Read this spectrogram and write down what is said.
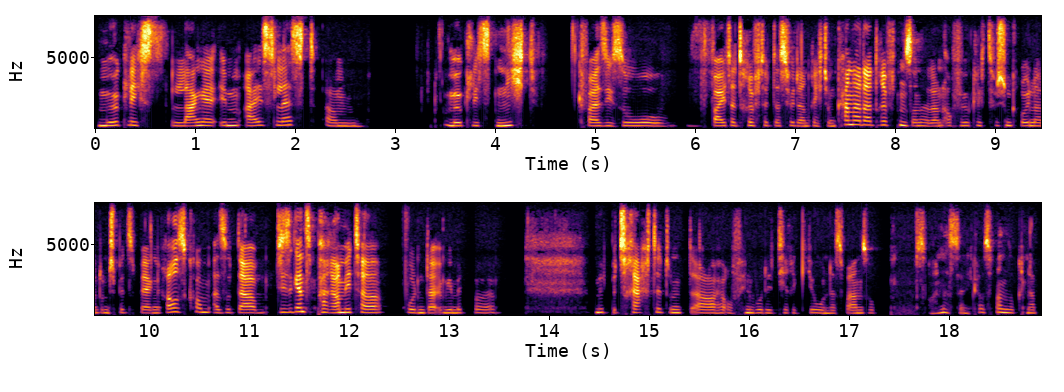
möglichst lange im Eis lässt, ähm, möglichst nicht quasi so weiter driftet, dass wir dann Richtung Kanada driften, sondern dann auch wirklich zwischen Grönland und Spitzbergen rauskommen. Also da, diese ganzen Parameter wurden da irgendwie mit mit betrachtet und daraufhin wurde die Region, das waren so, was waren das denn? Ich glaube, es waren so knapp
